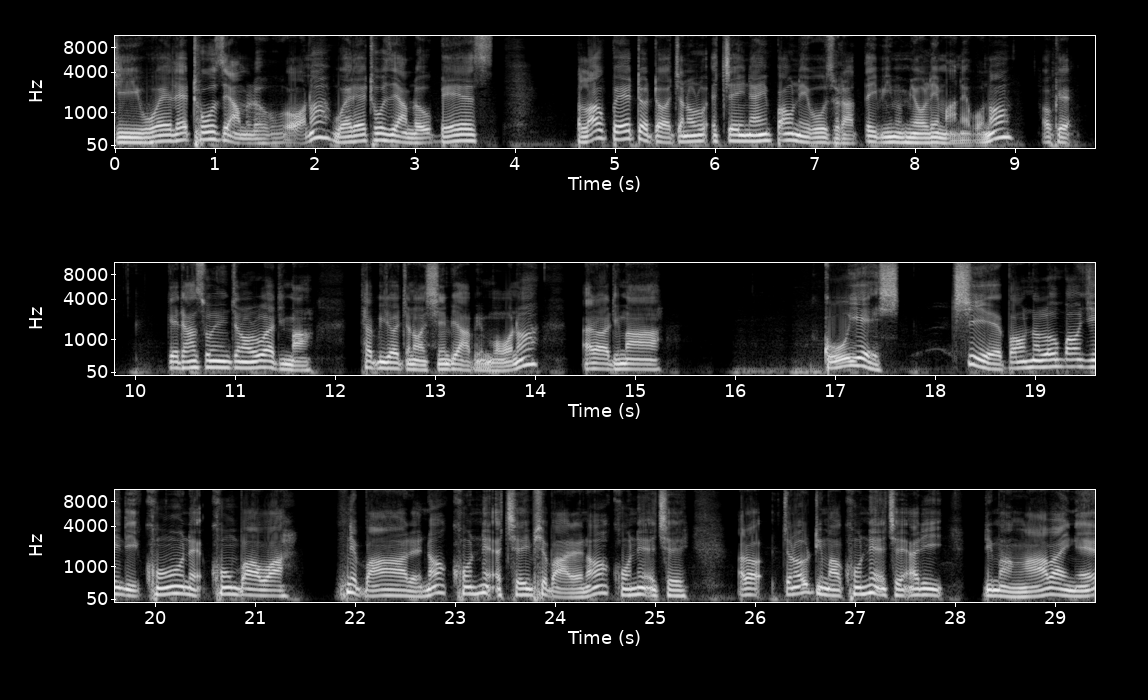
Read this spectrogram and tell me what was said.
ဒီဝယ်လဲထိုးစရာမလိုဘူးပေါ့နော်ဝယ်လဲထိုးစရာမလိုဘယ်ဘလောက်ပဲတော်တော်ကျွန်တော်တို့အချိန်တိုင်းပေါင်းနေဖို့ဆိုတာတိတ်ပြီးမမျောလင့်ပါနဲ့ပေါ့နော်ဟုတ်ကဲ့ကဲဒါဆိုရင်ကျွန်တော်တို့ကဒီမှာထပ်ပြီးတော့ကျွန်တော်ရှင်းပြပေးမှာပေါ့နော်အဲ့တော့ဒီမှာ9ရဲ့8ရဲ့ပေါင်းနှလုံးပေါင်းချင်းဒီခွန်းနဲ့ခွန်းပါဝါနှစ်ပါတဲ့เนาะခွန်းနှစ်အချိန်ဖြစ်ပါတယ်เนาะခွန်းနှစ်အချိန်အဲ့တော့ကျွန်တော်တို့ဒီမှာခွန်းနှစ်အချိန်အဲ့ဒီဒီမှာ9ပိုင်းနဲ့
